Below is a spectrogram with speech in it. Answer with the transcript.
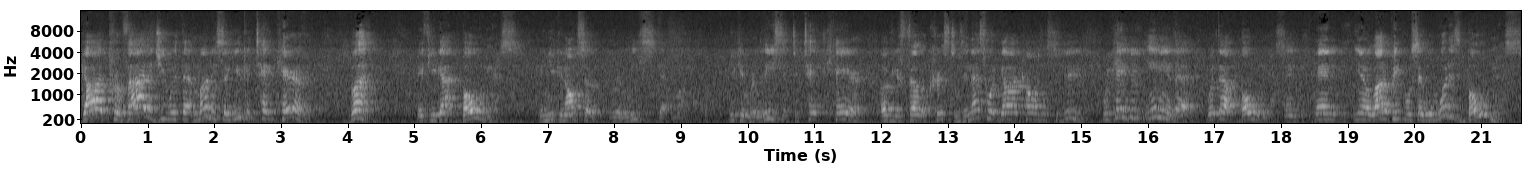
God provided you with that money so you could take care of it. But if you got boldness, then you can also release that money. You can release it to take care of your fellow Christians. And that's what God calls us to do. We can't do any of that without boldness. And, and you know, a lot of people say, well, what is boldness?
